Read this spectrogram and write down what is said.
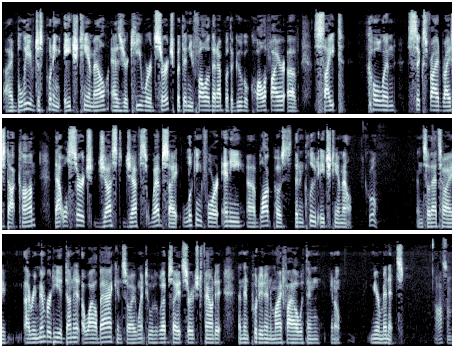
I believe just putting HTML as your keyword search, but then you follow that up with a Google qualifier of site colon sixfriedrice.com. That will search just Geoff's website looking for any uh, blog posts that include HTML. Cool. And so that's how I, I remembered he had done it a while back, and so I went to his website, searched, found it, and then put it into my file within, you know, mere minutes. Awesome.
